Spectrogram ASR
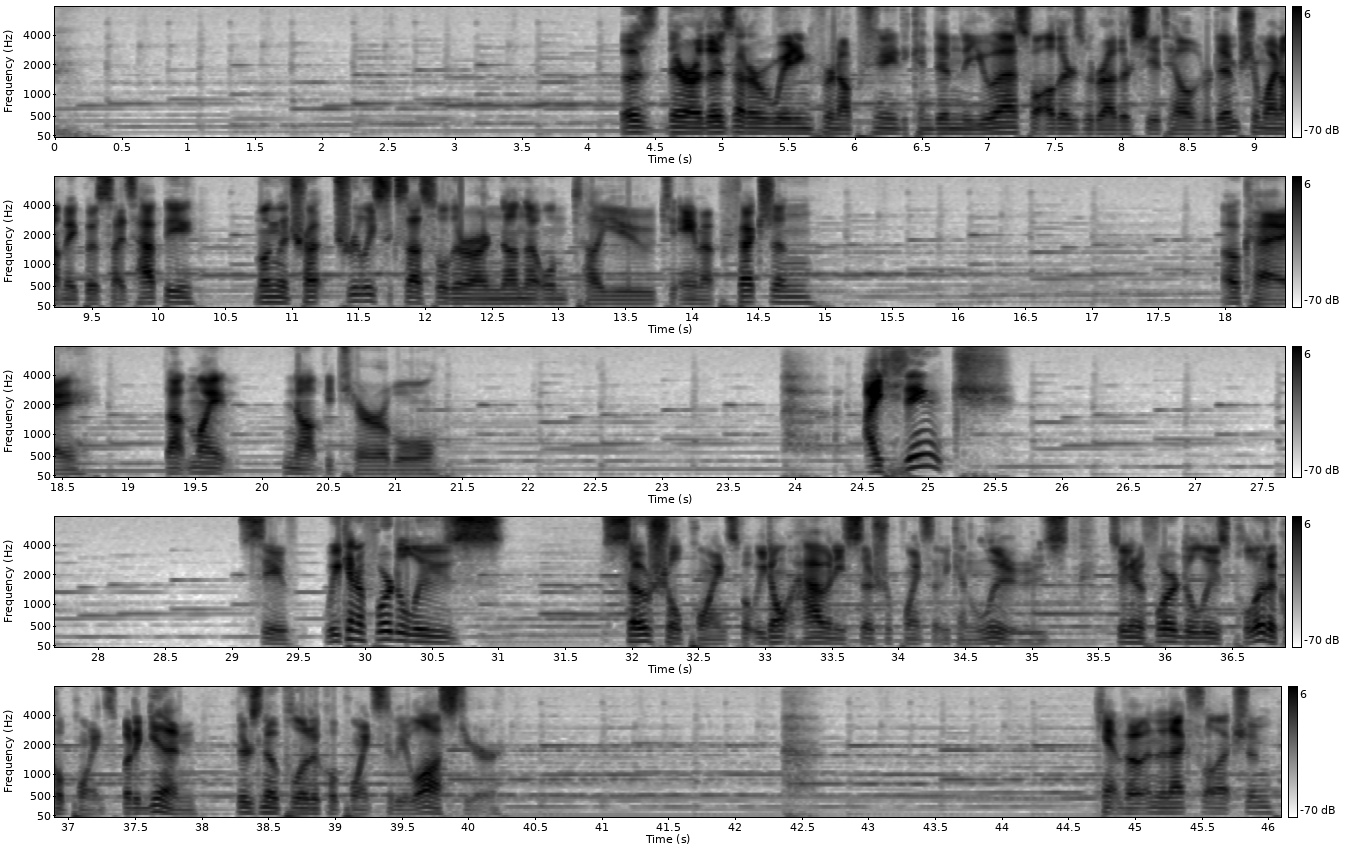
Those, there are those that are waiting for an opportunity to condemn the US, while others would rather see a tale of redemption. Why not make both sides happy? Among the tr truly successful, there are none that will tell you to aim at perfection. Okay. That might not be terrible. I think... Let's see. We can afford to lose social points, but we don't have any social points that we can lose. So we can afford to lose political points. But again, there's no political points to be lost here. Can't vote in the next election.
